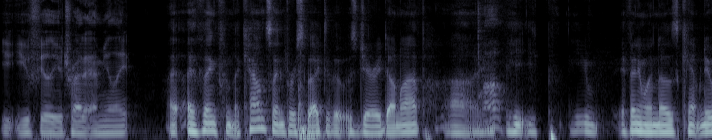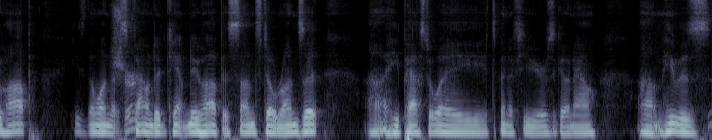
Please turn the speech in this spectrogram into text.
you, you feel you try to emulate? I, I think from the counseling perspective, it was Jerry Dunlap. Uh, Wow. He, he, if anyone knows Camp Nuhop, he's the one that Sure. founded Camp Nuhop. His son still runs it. Uh, he passed away. It's been a few years ago now. Um, he was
